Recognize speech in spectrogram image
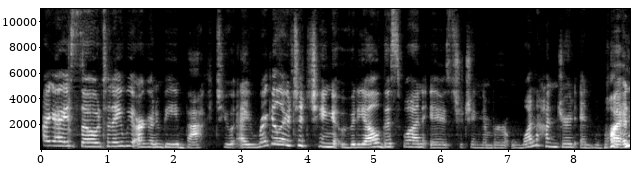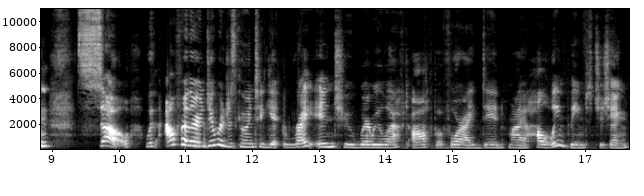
Hi guys, so today we are going to be back to a regular cha-ching video. This one is cha-ching number 101. So without further ado, we're just going to get right into where we left off before I did my Halloween themed cha-ching.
